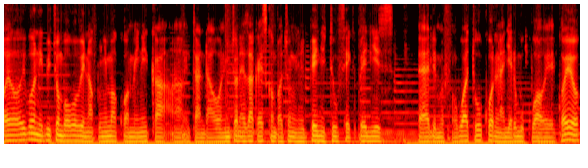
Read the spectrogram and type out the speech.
kwa hiyo hivyo ni vitu ambavyo vinakunyima kuaminika mtandaoni. Um, mtu anaweza kahisi kwamba tu ni page tu fake pages tayari limefungua tu huko linajaribu kuwa wewe. Kwa hiyo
